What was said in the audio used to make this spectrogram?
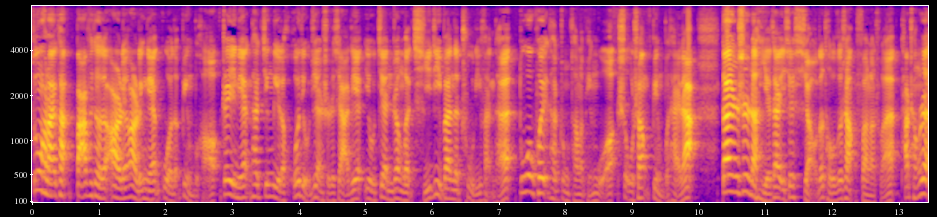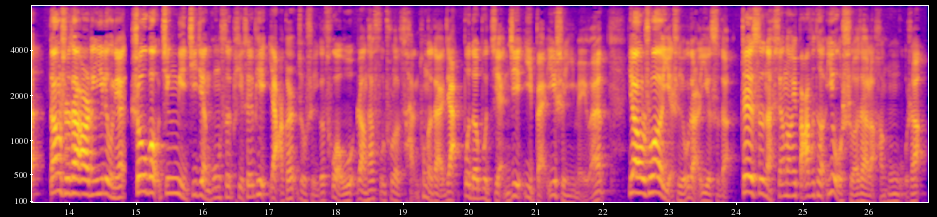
综合来看，巴菲特的2020年过得并不好。这一年，他经历了活久见式的下跌，又见证了奇迹般的触底反弹。多亏他重仓了苹果，受伤并不太大。但是呢，也在一些小的投资上翻了船。他承认，当时在2016年收购精密基建公司 PCP，压根儿就是一个错误，让他付出了惨痛的代价，不得不减记110亿美元。要说也是有点意思的。这次呢，相当于巴菲特又折在了航空股上。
